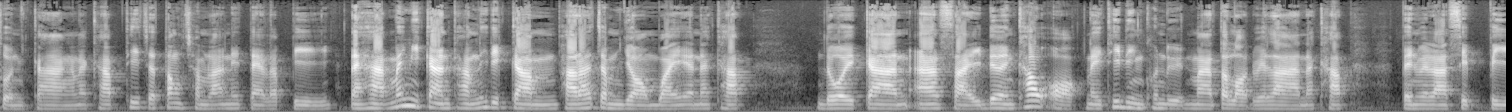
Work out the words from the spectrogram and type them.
ส่วนกลางนะครับที่จะต้องชำระในแต่ละปี แต่หากไม่มีการทำนิติกรรมภาระจำยอมไว้นะครับ โดยการอาศัยเดินเข้าออกในที่ดินคนอื่นมาตลอดเวลานะครับ เป็นเวลา 10 ปี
